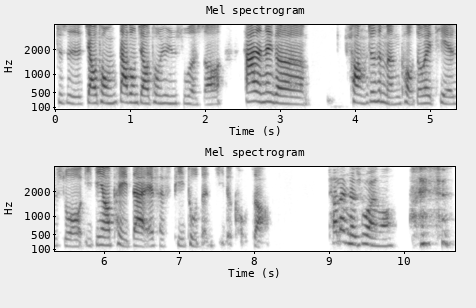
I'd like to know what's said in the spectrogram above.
就是交通大众交通运输的时候，它的那个窗就是门口都会贴说一定要佩戴 FFP two 等级的口罩。他认得出来吗？还是？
